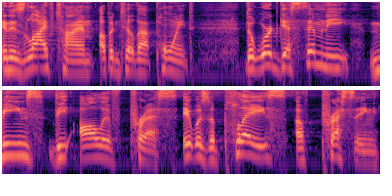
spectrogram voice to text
in his lifetime up until that point, the word Gethsemane means the olive press. It was a place of pressing,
